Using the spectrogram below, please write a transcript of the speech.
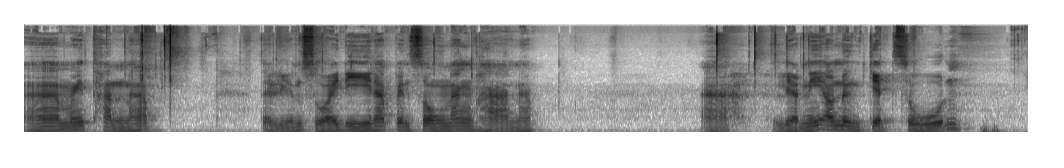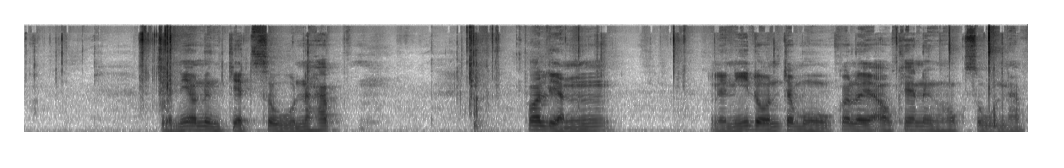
อ่าไม่ทันนะครับ แต่เหรียญสวยดีนะเป็นทรงนั่งพานนะครับอ่าเหรียญนี้เอาหนึ่งเจ็ดศูนย์เหรียญนี้เอาหนึ่งเจ็ดศูนย์นะครับเพราะเหรียญเหรียญนี้โดนจมูกก็เลยเอาแค่หนึ่งหกศูนย์ครับ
